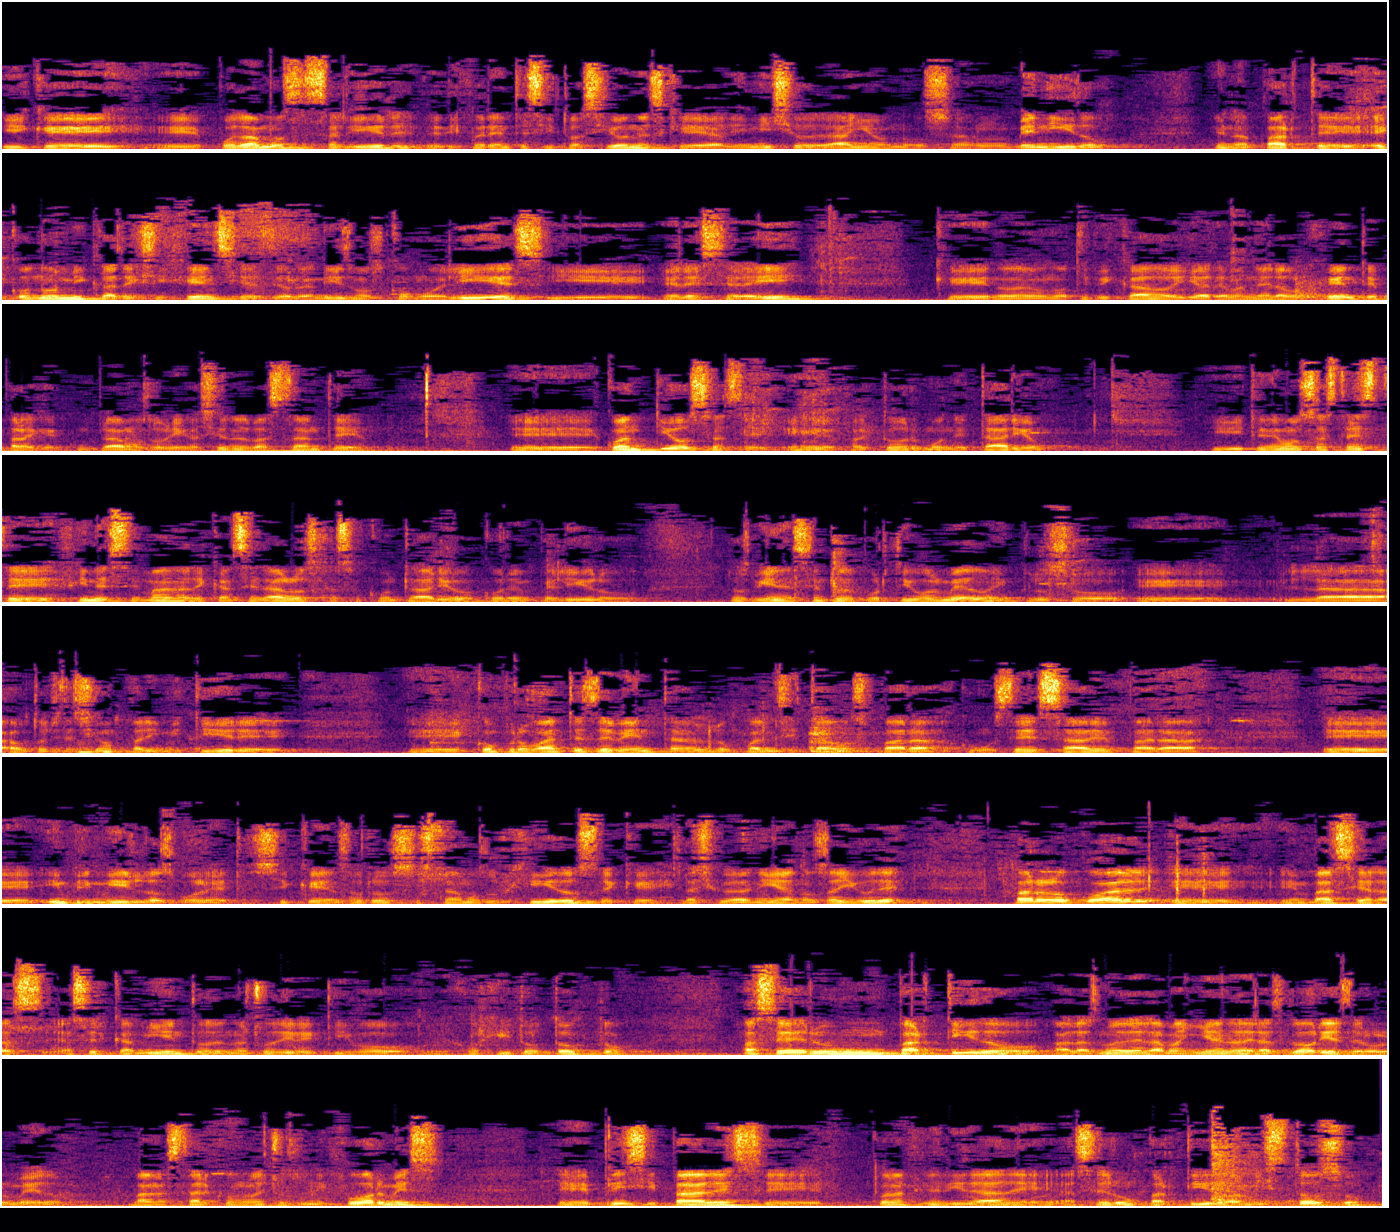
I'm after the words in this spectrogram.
y que eh, podamos salir de diferentes situaciones que al inicio del año nos han venido en la parte económica de exigencias de organismos como el IES y el SRI que nos han notificado ya de manera urgente para que cumplamos obligaciones bastante eh, cuantiosas en el factor monetario y tenemos hasta este fin de semana de cancelarlos, caso contrario corren peligro los bienes del Centro Deportivo Olmedo, incluso eh, la autorización para emitir eh, comprobantes de venta, lo cual necesitamos para, como ustedes saben, para imprimir los boletos. Así que nosotros estamos urgidos de que la ciudadanía nos ayude para lo cual, eh, en base al acercamiento de nuestro directivo eh, Jorgito Tocto, va a ser un partido a las 9 de la mañana de las glorias del Olmedo. Van a estar con nuestros uniformes eh, principales con la finalidad de hacer un partido amistoso,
